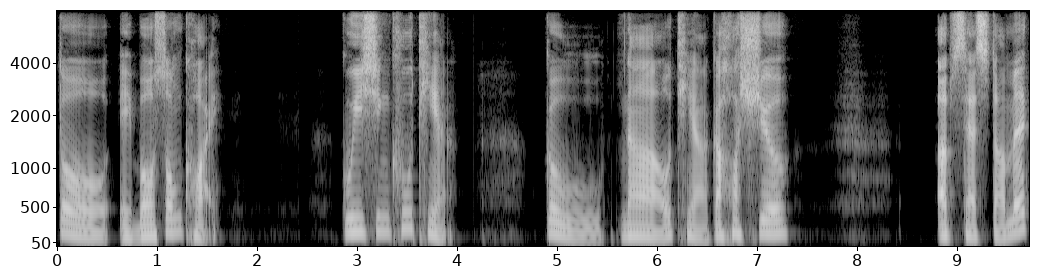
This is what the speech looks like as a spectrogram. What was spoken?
肚会无爽快，规身躯痛，还有脑痛甲发烧，upset stomach,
